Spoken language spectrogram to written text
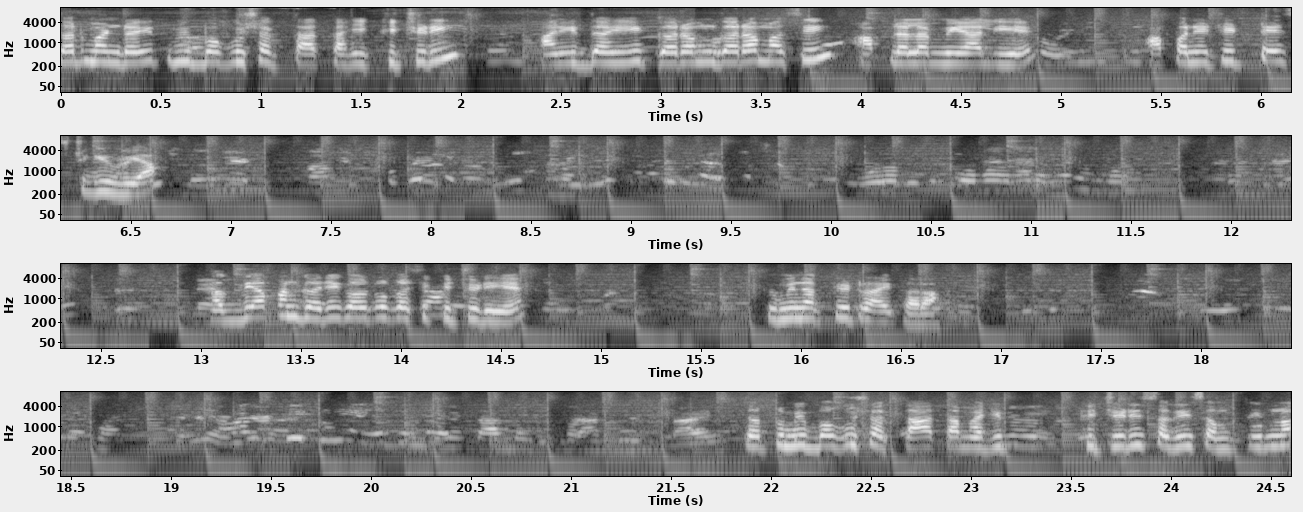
तर मंडळी तुम्ही बघू शकता आता ही खिचडी आणि दही गरम गरम अशी आपल्याला मिळाली आहे. आपण याची टेस्ट घेऊया. अगदी आपण घरी करतो तशी खिचडी आहे. तुम्ही नक्की ट्राय करा. तर तुम्ही बघू शकता आता माझी खिचडी सगळी संपूर्ण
